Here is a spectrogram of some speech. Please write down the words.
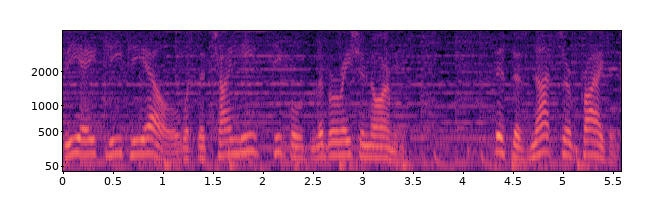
BATTL with the Chinese People's Liberation Army. This is not surprising,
